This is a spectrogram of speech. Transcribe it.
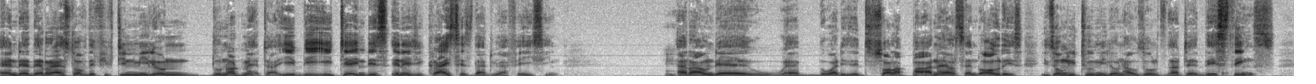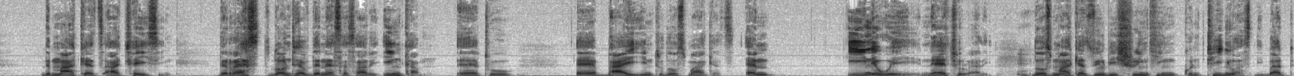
And uh, the rest of the 15 million do not matter. Be it uh, in this energy crisis that we are facing around uh, uh, what is it solar panels and all this it's only 2 million households that uh, these things the markets are chasing the rest don't have the necessary income uh, to uh, buy into those markets. And in a way naturally those markets will be shrinking continuously. But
